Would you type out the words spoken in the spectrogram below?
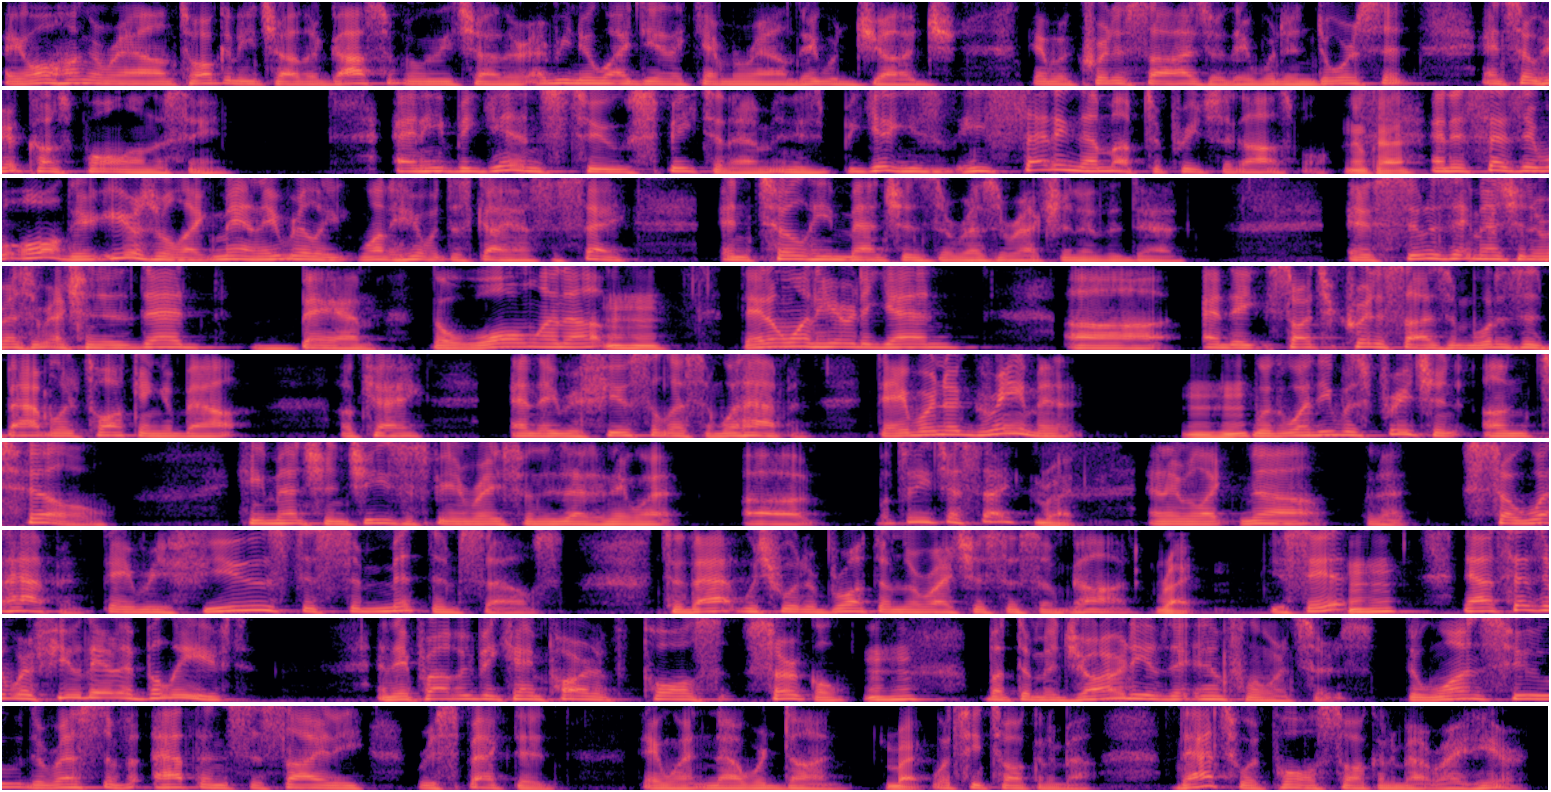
They all hung around talking to each other, gossiping with each other. Every new idea that came around, they would judge, they would criticize, or they would endorse it. And so here comes Paul on the scene. And he begins to speak to them, and he's beginning, he's, he's setting them up to preach the gospel. Okay. And it says they were all, their ears were like, man, they really want to hear what this guy has to say until he mentions the resurrection of the dead. As soon as they mention the resurrection of the dead, bam, the wall went up. hmm They don't want to hear it again. Uh, and they start to criticize him. What is this babbler talking about? Okay. And they refuse to listen. What happened? They were in agreement hmm with what he was preaching until he mentioned Jesus being raised from the dead. And they went, uh, What did he just say? Right. And they were like, no. we're not." So what happened? They refused to submit themselves to that which would have brought them the righteousness of God. Right. You see it? Mhm. Now it says there were few there that believed, and they probably became part of Paul's circle. hmm But the majority of the influencers, the ones who the rest of Athens society respected, they went, no, we're done. Right. What's he talking about? That's what Paul's talking about right here.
